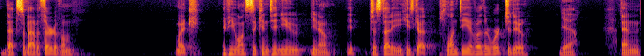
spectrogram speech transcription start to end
that's about a third of them. Like, if he wants to continue, you know, to study, he's got plenty of other work to do. Yeah. And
